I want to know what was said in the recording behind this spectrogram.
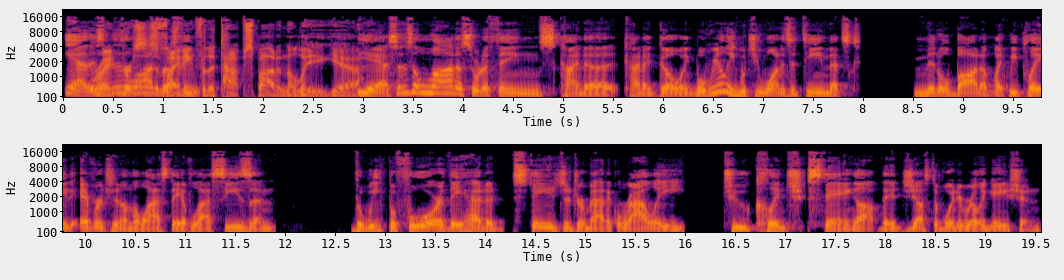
yeah, there's, right. there's a lot Versus of fighting things. for the top spot in the league. Yeah. yeah, so there's a lot of sort of things kind of kind of going. Well, really, what you want is a team that's middle bottom. Like we played Everton on the last day of last season. The week before, they had a staged a dramatic rally to clinch staying up. They had just avoided relegation.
